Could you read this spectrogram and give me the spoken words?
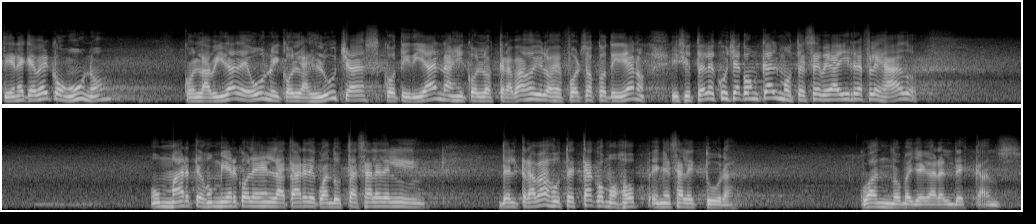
tiene que ver con uno, con la vida de uno y con las luchas cotidianas y con los trabajos y los esfuerzos cotidianos. Y si usted lo escucha con calma, usted se ve ahí reflejado un martes, un miércoles en la tarde, cuando usted sale del, del trabajo, usted está como Job en esa lectura. ¿Cuándo me llegará el descanso?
